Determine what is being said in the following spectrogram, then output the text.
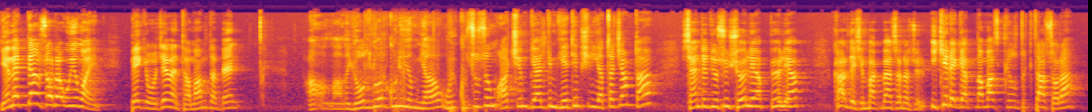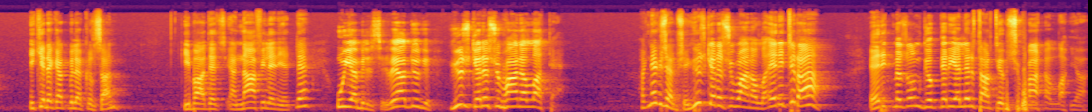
Yemekten sonra uyumayın. Peki hoca ben tamam da ben Allah Allah yol yorgunuyum ya. Uykusuzum, açım, geldim, yedim şimdi yatacağım da. Sen de diyorsun şöyle yap, böyle yap. Kardeşim bak ben sana söyleyeyim. İki rekat namaz kıldıktan sonra iki rekat bile kılsan ibadet yani nafile niyetle uyuyabilirsin. Veya diyor ki yüz kere Sübhanallah de. Bak ne güzel bir şey. Yüz kere Sübhanallah. Eritir ha. Eritmez oğlum gökleri yerleri tartıyor Sübhanallah ya.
